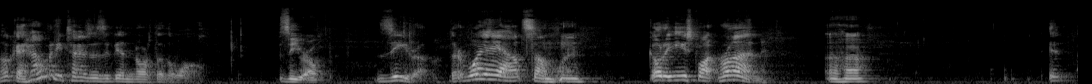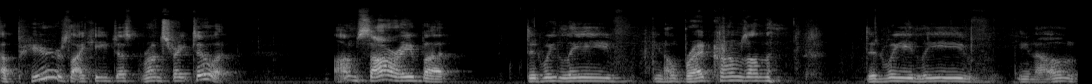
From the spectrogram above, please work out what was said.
Okay, how many times has he been north of the wall? Zero. Zero. They're way out somewhere. Mm-hmm. Go to Eastwatch, run. Uh huh. It appears like he just runs straight to it. I'm sorry, but did we leave, you know, breadcrumbs on the. Did we leave, you know,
